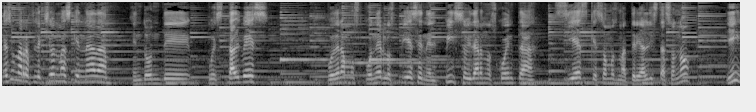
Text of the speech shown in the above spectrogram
es una reflexión más que nada en donde pues tal vez pudiéramos poner los pies en el piso y darnos cuenta si es que somos materialistas o no y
